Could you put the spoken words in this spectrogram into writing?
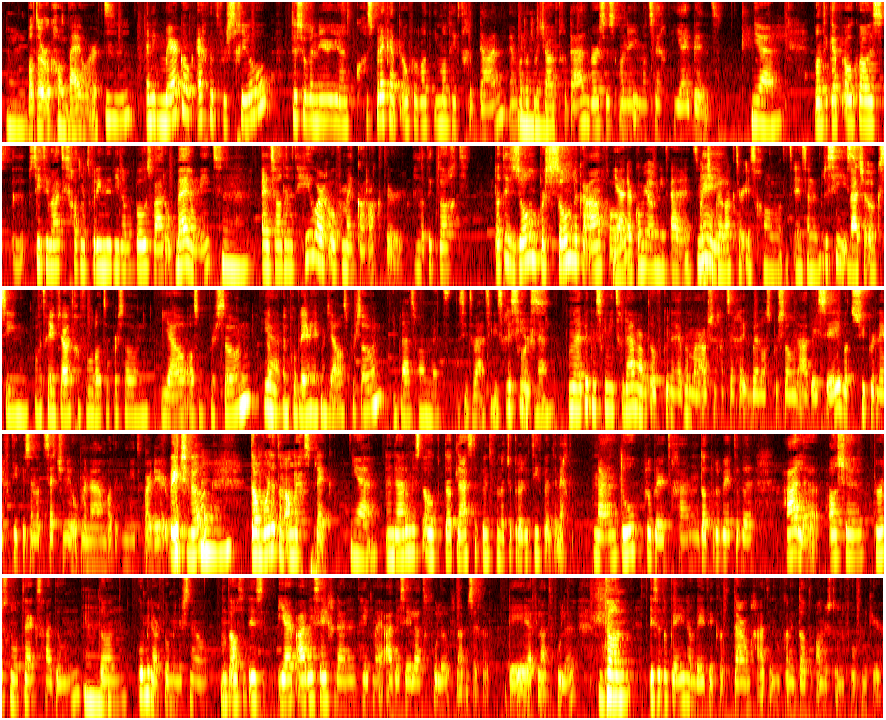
Mm, Wat er ook gewoon bij hoort. Mhm. En ik merk ook echt het verschil tussen wanneer je een gesprek hebt over wat iemand heeft gedaan en wat het Mhm. met jou heeft gedaan, versus wanneer iemand zegt jij bent. Ja. Want ik heb ook wel eens eh, situaties gehad met vrienden die dan boos waren op mij om iets. Mm. En ze hadden het heel erg over mijn karakter. En dat ik dacht, dat is zo'n persoonlijke aanval. Ja, daar kom je ook niet uit. Want je karakter is gewoon wat het is. En het Precies. laat je ook zien, of het geeft jou het gevoel dat de persoon jou als een persoon Ja. een, een probleem heeft met jou als persoon. In plaats van met de situatie die heeft Precies. voorgedaan. Dan heb ik misschien iets gedaan waar we het over kunnen hebben. Maar als je gaat zeggen, ik ben als persoon ABC, wat super negatief is. En dat zet je nu op mijn naam, wat ik niet waardeer. Weet je wel? Mm. Dan wordt het een ander gesprek. Ja, En daarom is het ook dat laatste punt van dat je productief bent en echt naar een doel probeert te gaan. Dat probeert te behalen. Als je personal tags gaat doen, Mm. dan kom je daar veel minder snel. Want als het is, jij hebt ABC gedaan en het heeft mij ABC laten voelen, of laat me zeggen DEF laten voelen, dan is het oké, dan weet ik dat het daarom gaat en hoe kan ik dat anders doen de volgende keer.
